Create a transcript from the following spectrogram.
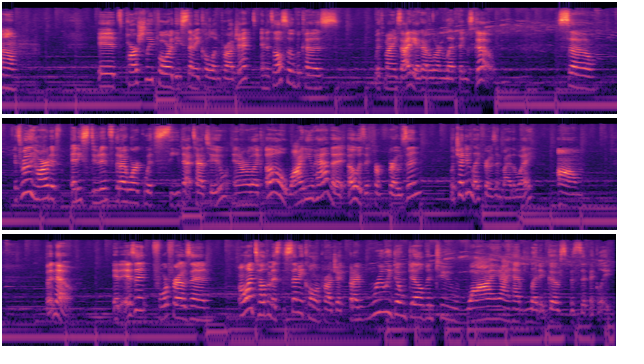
Um, it's partially for the semicolon project, and it's also because with my anxiety, I gotta learn to let things go. So it's really hard if any students that I work with see that tattoo and are like, oh, why do you have it? Oh, is it for Frozen? Which I do like Frozen, by the way. Um, but no, it isn't for Frozen. All I tell them is the semicolon project, but I really don't delve into why I have let it go specifically.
